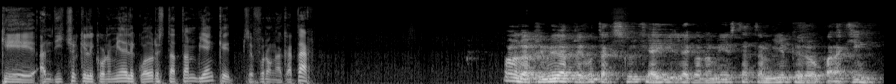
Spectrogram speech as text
que han dicho que la economía del Ecuador está tan bien que se fueron a Qatar. Bueno, la primera pregunta que surge ahí, la economía está tan bien, pero ¿para quién?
